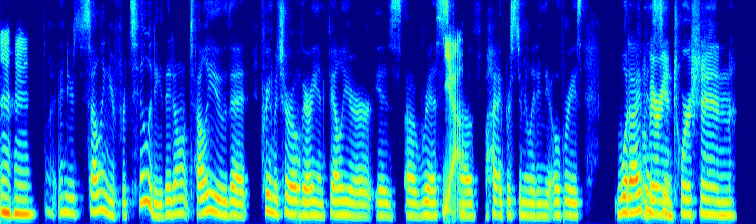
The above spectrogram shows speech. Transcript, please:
Mm-hmm. And you're selling your fertility. They don't tell you that premature ovarian failure is a risk yeah. of hyperstimulating the ovaries what I've been ovarian seeing, torsion.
